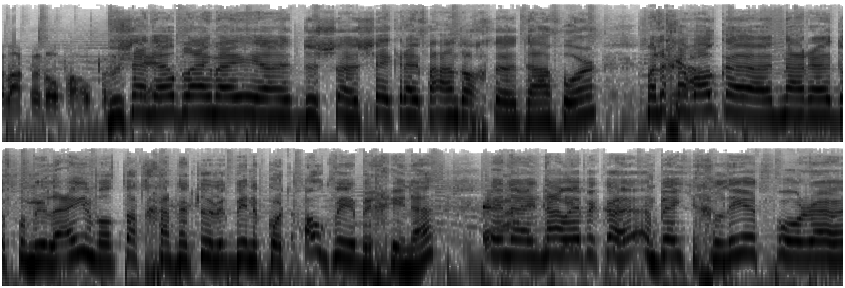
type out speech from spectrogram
laten we erop hopen. We zijn er heel blij mee, dus zeker even aandacht daarvoor. Maar dan gaan we ook naar de Formule 1, want dat gaat natuurlijk binnenkort ook weer beginnen. En en nou heb ik eh, een beetje geleerd voor, eh,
